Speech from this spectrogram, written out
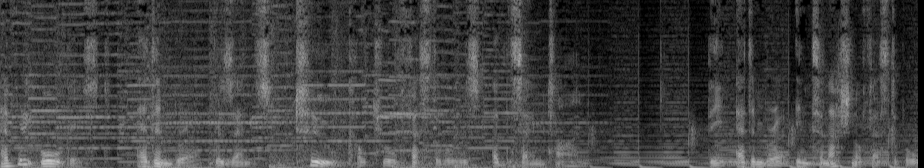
Every August, Edinburgh presents two cultural festivals at the same time. The Edinburgh International Festival,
